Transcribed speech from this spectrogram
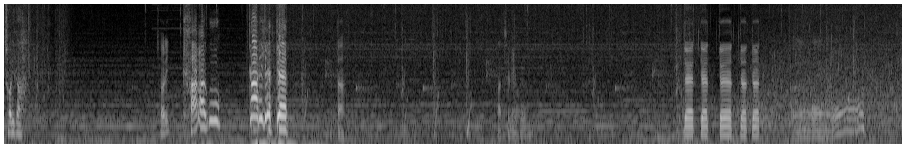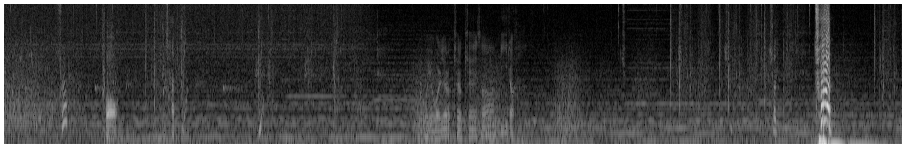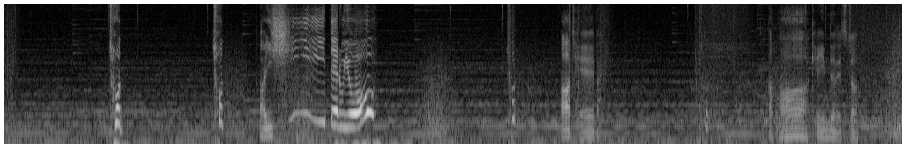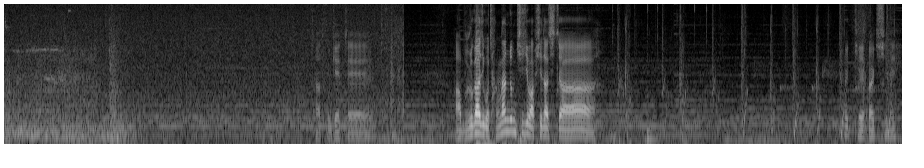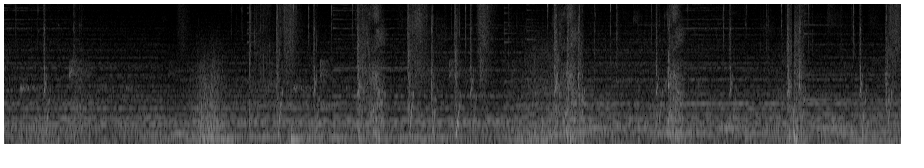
저리가. 저리 가라고 까리겟겟 됐다. 빠트리고. 겟겟겟겟겟 슉. 어. 찻 이걸 이렇게 이렇게 해서 밀어. 아이 시대로요? 촛! 아 제발 촛! 됐다 아개 힘드네 진짜 자, 두 개째. 아, 물 가지고 장난 좀 치지 맙시다, 진짜. 개빡치네.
